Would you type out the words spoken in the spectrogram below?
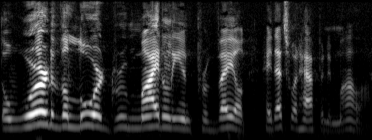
the word of the Lord grew mightily and prevailed. Hey, that's what happened in my life.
